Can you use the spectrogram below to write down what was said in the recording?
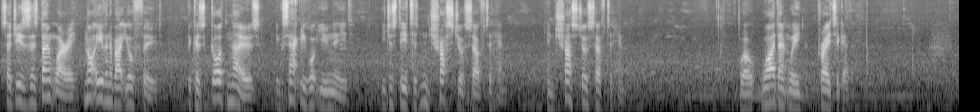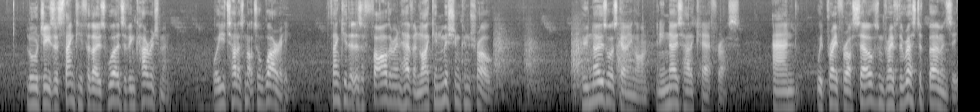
So Jesus says, don't worry, not even about your food, because God knows exactly what you need. You just need to entrust yourself to Him. Entrust yourself to Him. Well, why don't we pray together? Lord Jesus, thank you for those words of encouragement where you tell us not to worry. Thank you that there's a Father in heaven, like in mission control, who knows what's going on and He knows how to care for us. And we pray for ourselves and pray for the rest of Bermondsey,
